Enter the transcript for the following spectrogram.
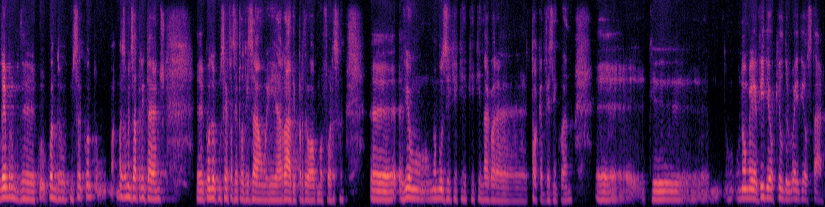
lembro-me de quando comecei, quando, mais ou menos há 30 anos, quando eu comecei a fazer televisão e a rádio perdeu alguma força, Uh, havia um, uma música que, ainda agora toca de vez em quando, uh, que o nome é Video Kill the Radio Star.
